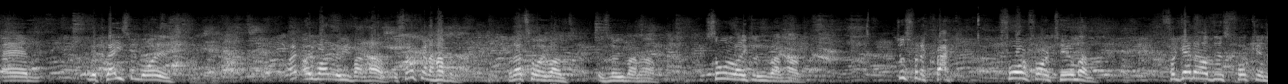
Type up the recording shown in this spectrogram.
Um, replacement wise, I, I want Louis Van Gaal. It's not going to happen, but that's what I want is Louis Van Gaal. Someone like Louis Van Gaal, just for the crack. Four four two man. Forget all this fucking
